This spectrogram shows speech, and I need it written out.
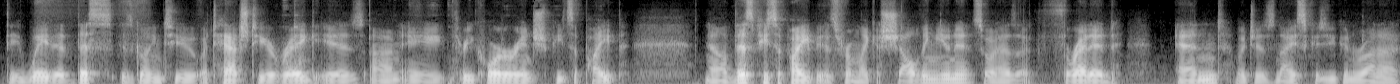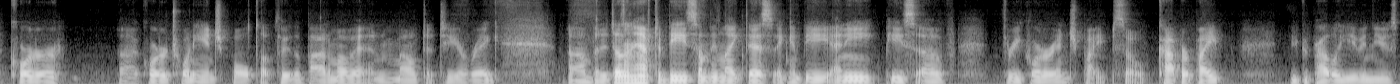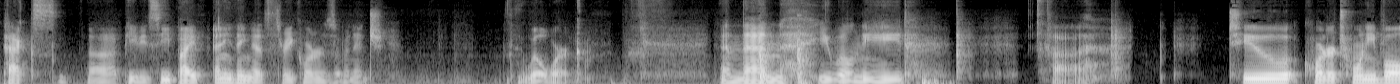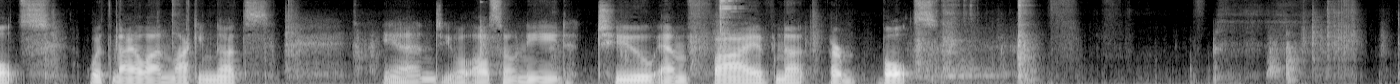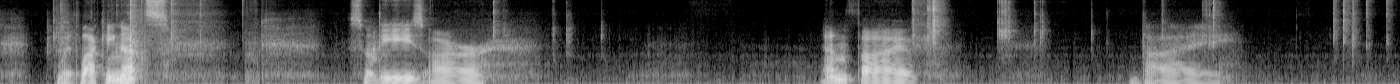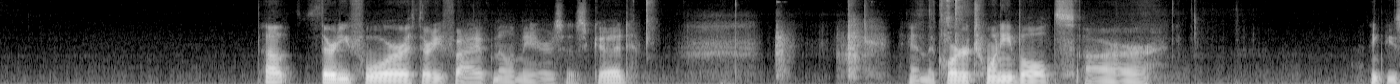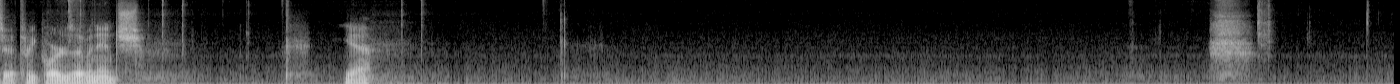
the way that this is going to attach to your rig is on a three quarter inch piece of pipe. Now this piece of pipe is from like a shelving unit, so it has a threaded end, which is nice because you can run a quarter uh, quarter 20 inch bolt up through the bottom of it and mount it to your rig. Um, but it doesn't have to be something like this. It can be any piece of three quarter inch pipe. So copper pipe You could probably even use PEX, uh, PVC pipe, anything that's three quarters of an inch will work. And then you will need uh, two quarter 20 bolts with nylon locking nuts. And you will also need two M5 nut or bolts with locking nuts. So these are M5 by about 34, 35 millimeters is good. And the quarter 20 bolts are, I think these are three quarters of an inch. Yeah.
